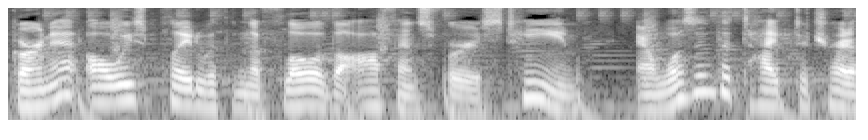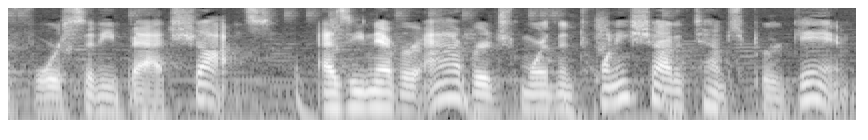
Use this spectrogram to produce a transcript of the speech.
Garnett always played within the flow of the offense for his team and wasn't the type to try to force any bad shots, as he never averaged more than 20 shot attempts per game.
